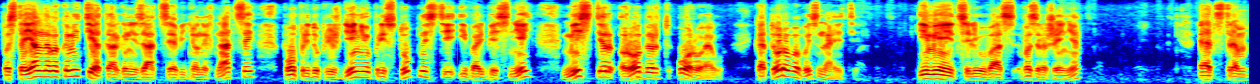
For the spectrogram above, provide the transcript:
постоянного комитета Организации Объединенных Наций по предупреждению преступности и борьбе с ней, мистер Роберт Оруэлл, которого вы знаете. Имеется ли у вас возражения? Эдстрем.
